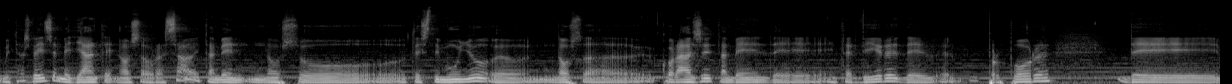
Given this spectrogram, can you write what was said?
muitas vezes mediante nossa oração e também nosso testemunho, eh, nossa coragem também de intervir, de propor, de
